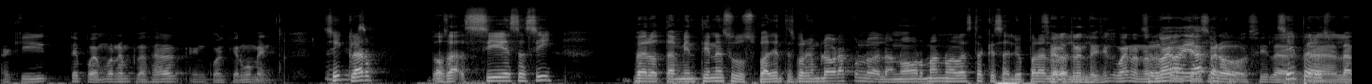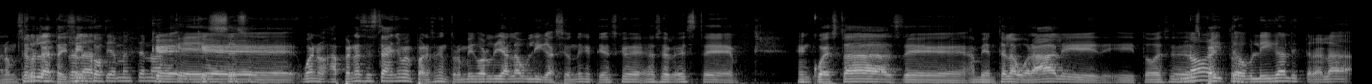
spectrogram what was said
aquí te podemos reemplazar en cualquier momento. Sí, claro. O sea, sí es así. Pero también tiene sus variantes. Por ejemplo, ahora con lo de la norma nueva esta que salió para lo del- 035, bueno, no es nueva ya, 035. pero sí, la, Sí, pero la, la NOM rela- 035. relativamente nueva, que, que es que, bueno, apenas este año me parece que entró en vigor ya la obligación de que tienes que hacer este encuestas de ambiente laboral y, y todo ese No, y aspecto. te obliga literal a,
